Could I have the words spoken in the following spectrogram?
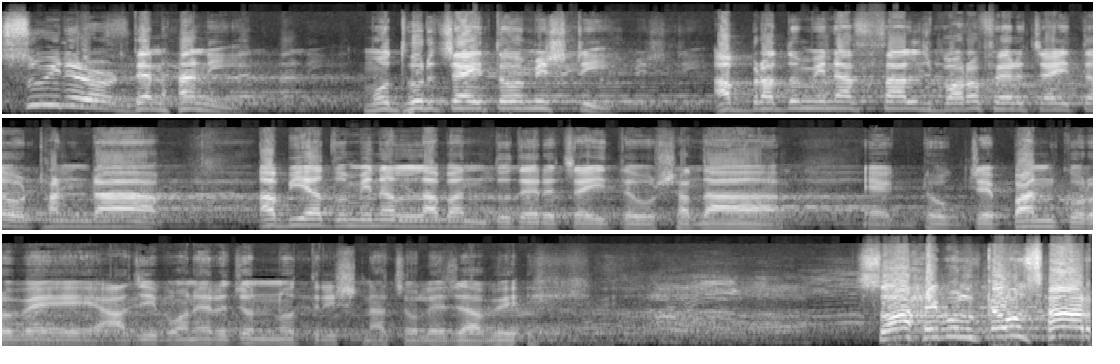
সুইডের দেন হানি মধুর চাইতো মিষ্টি। আব্রাদু মিনাস সালজ, বরফের চাইতেও ঠান্ডা। আবিয়াদু মিনাল লাবান, দুধের চাইতেও সাদা। এক ঢোক যে পান করবে, আজীবনের জন্য তৃষ্ণা চলে যাবে। সাহিবুল কাউসার,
